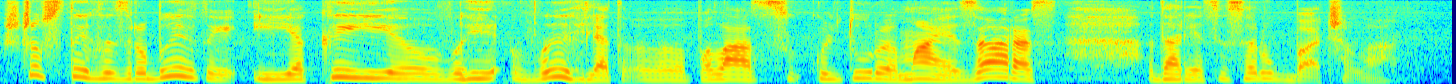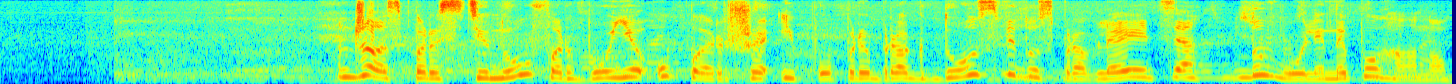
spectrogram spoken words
Що встигли зробити і який ви- вигляд е, палац культури має зараз, Дар'я Цесарук бачила. Джаспер стіну фарбує уперше і, попри брак досвіду, справляється доволі непогано.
